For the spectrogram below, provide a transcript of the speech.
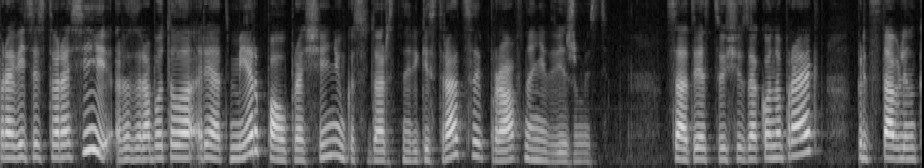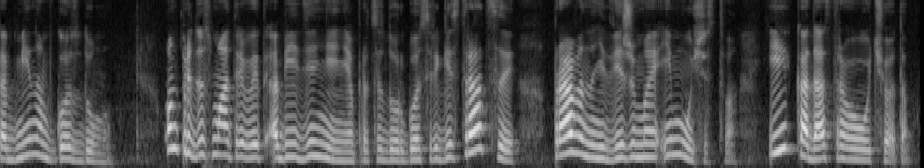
Правительство России разработало ряд мер по упрощению государственной регистрации прав на недвижимость. Соответствующий законопроект представлен Кабмином в Госдуму. Он предусматривает объединение процедур госрегистрации, права на недвижимое имущество и кадастрового учета –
